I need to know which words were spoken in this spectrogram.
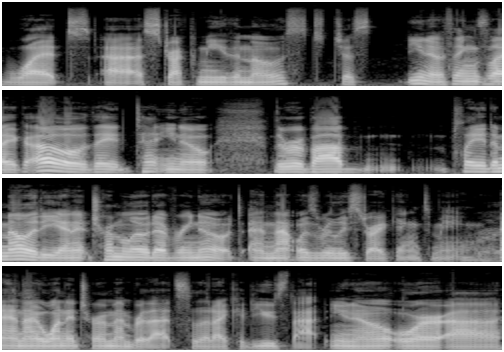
what uh, struck me the most. Just you know, things like oh, they, te- you know, the rebab played a melody and it tremoloed every note and that was really striking to me. And i wanted to remember that so that i could use that you know? Or uh,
